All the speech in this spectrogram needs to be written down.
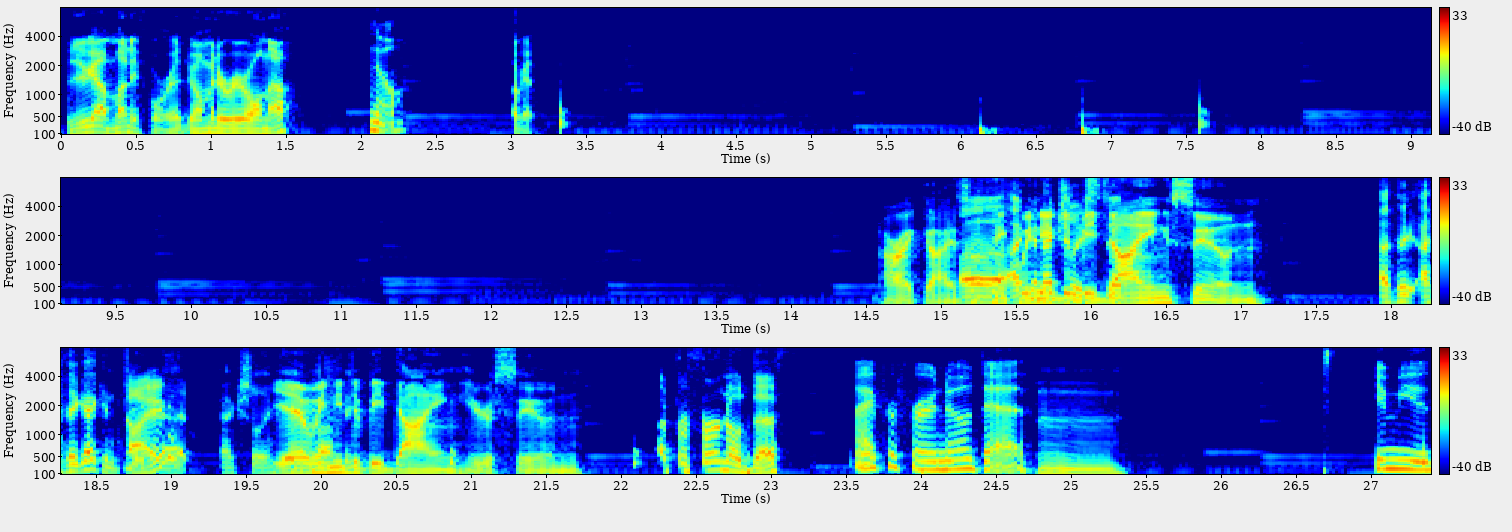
But you got money for it. You want me to reroll now? No. All right, guys. Uh, I think I we can need to be still- dying soon. I think I think I can take Dying? that actually. Yeah, for we need to be dying here soon. I prefer no death. I prefer no death. Mm. Give me a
